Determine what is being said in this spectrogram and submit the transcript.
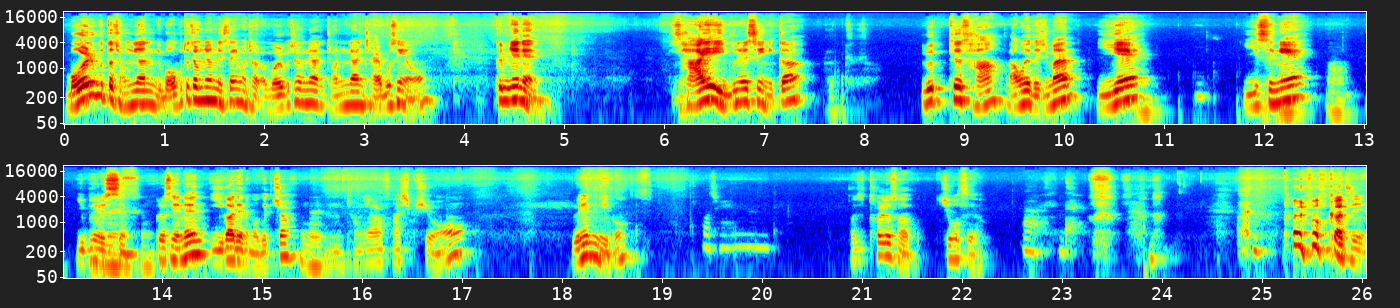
뭘부터 정리하는 게 뭐부터 정리하는지 쌤이 저- 뭘부터 정리하는 정리하는 잘 보세요. 그럼 얘는 4의 2분의 1 쓰니까 루트 루트 4라고 해야 되지만 2의 네. 2승의 아, 2분의 1승. 승. 그래서 얘는 2가 되는 거겠죠? 네. 음, 정리 알아서 하십시오. 왜 했니 이거? 어제 했는데 어제 털려서 찍었어요. 아 네. 8번까지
